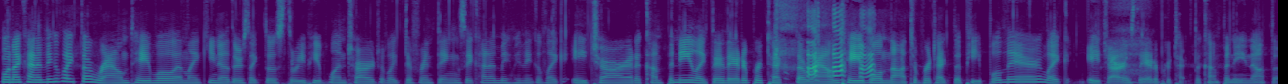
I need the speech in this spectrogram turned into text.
when I kind of think of like the round table and like, you know, there's like those three people in charge of like different things, they kind of make me think of like HR at a company. Like they're there to protect the round table, not to protect the people there. Like HR is there to protect the company, not the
